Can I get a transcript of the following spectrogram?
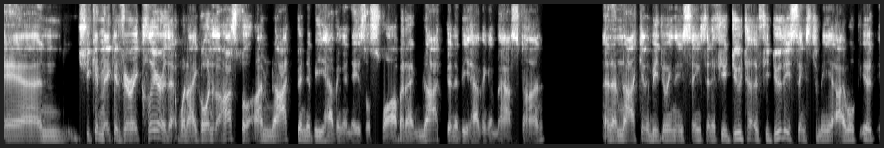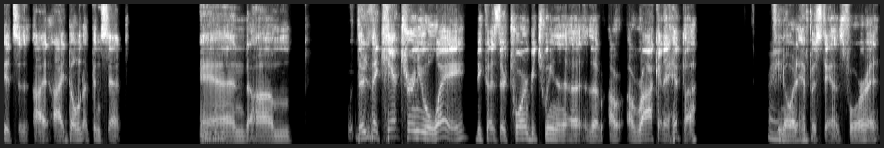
And she can make it very clear that when I go into the hospital, I'm not going to be having a nasal swab and I'm not going to be having a mask on and I'm not going to be doing these things. And if you do, t- if you do these things to me, I will, it, it's, a, I, I don't consent. Mm-hmm. And, um, they can't turn you away because they're torn between a, the, a, a rock and a HIPAA. Right. If you know what HIPAA stands for, and,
